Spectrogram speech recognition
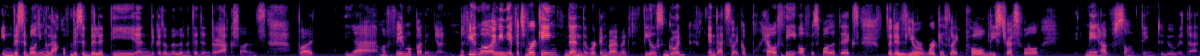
invisible, yung lack of visibility and because of the limited interactions. But, yeah, ma-feel mo pa rin yun. Na-feel mo, I mean, if it's working, then the work environment feels good and that's like a healthy office politics. But if Mhm. your work is like probably stressful, it may have something to do with that.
